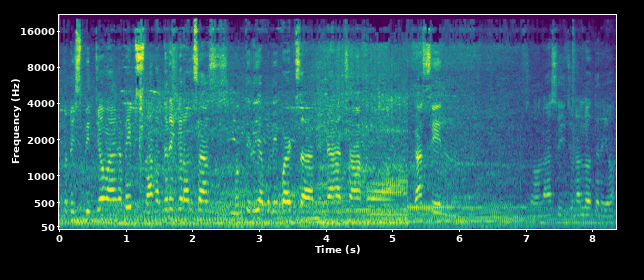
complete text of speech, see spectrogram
today's video mga katips, nakadiri karon sa Montilla Boulevard sa tindahan sa akong gasin. So nasa si Junalo diri oh.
